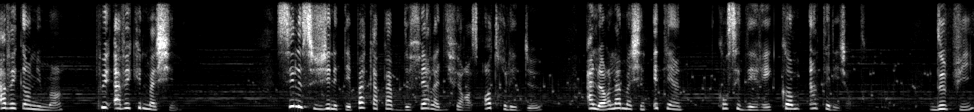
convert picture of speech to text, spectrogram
avec un humain, puis avec une machine. Si le sujet n'était pas capable de faire la différence entre les deux, alors la machine était considérée comme intelligente. Depuis,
